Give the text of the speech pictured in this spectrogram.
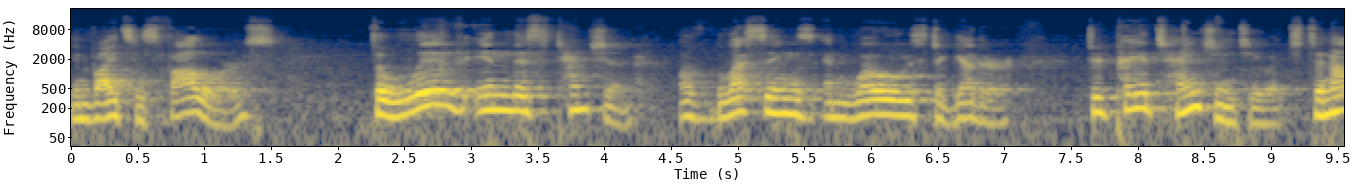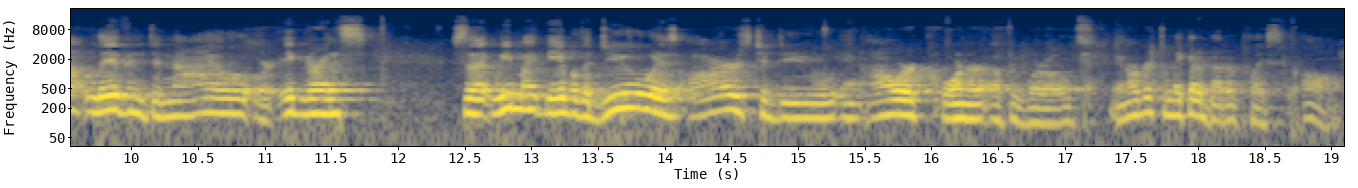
invites his followers, to live in this tension of blessings and woes together, to pay attention to it, to not live in denial or ignorance so that we might be able to do what is ours to do in our corner of the world in order to make it a better place for all.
